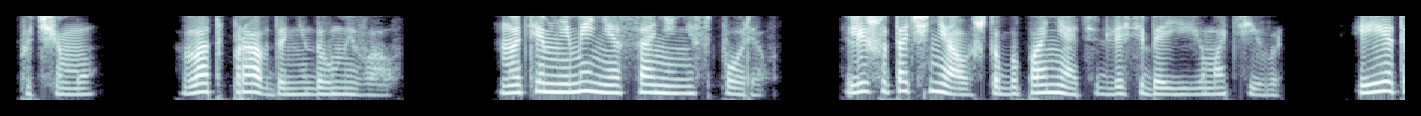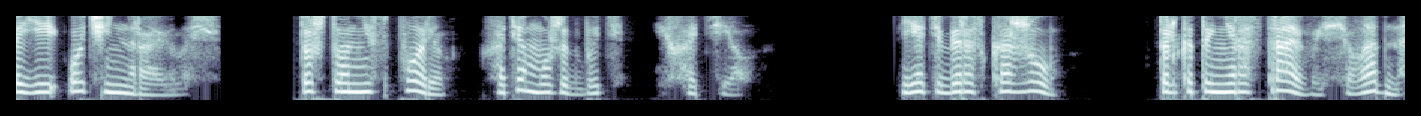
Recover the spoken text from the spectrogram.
Почему?» Влад правда недоумевал. Но тем не менее Саня не спорил. Лишь уточнял, чтобы понять для себя ее мотивы. И это ей очень нравилось. То, что он не спорил, хотя, может быть, и хотел. «Я тебе расскажу. Только ты не расстраивайся, ладно?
